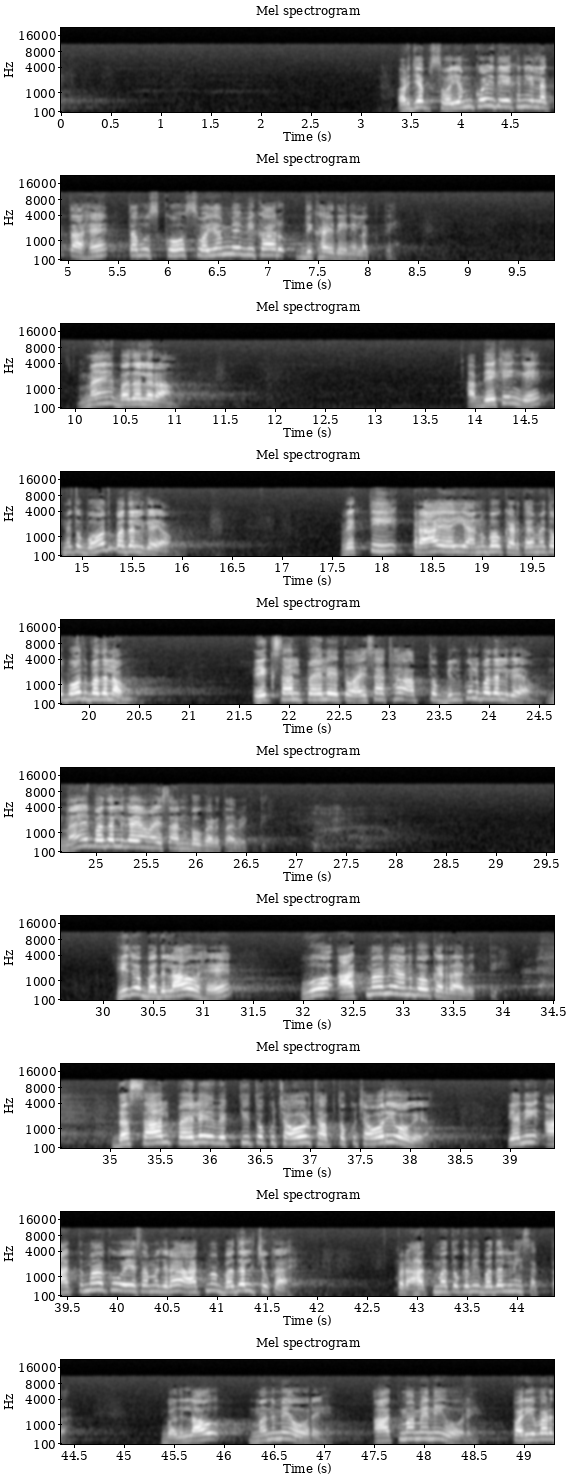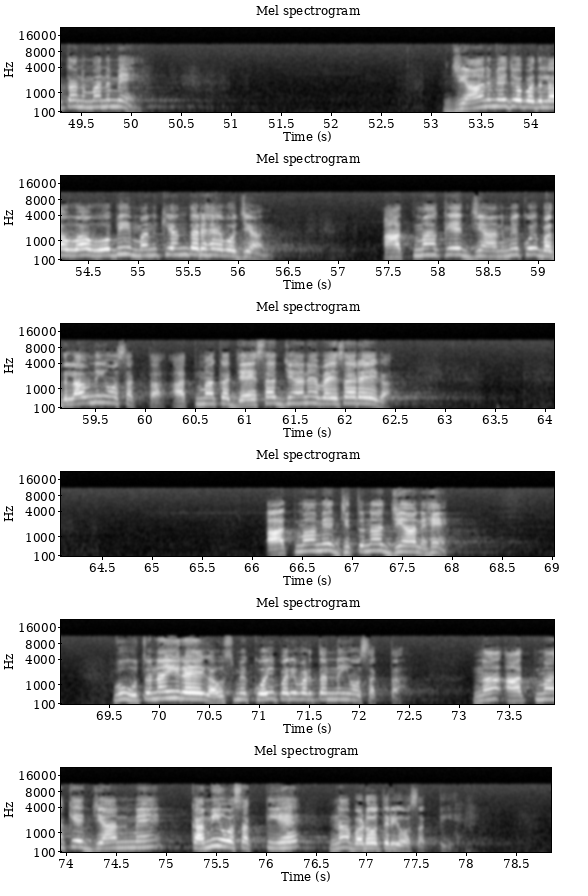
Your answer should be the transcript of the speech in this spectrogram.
और जब स्वयं को ही देखने लगता है, तब उसको स्वयं में विकार दिखाई देने लगते मैं बदल रहा हूँ। आप देखेंगे, मैं तो बहुत बदल गया हूँ। व्यक्ति प्राय ये अनुभव करता है, मैं तो बहुत बदला हूँ। एक साल पहले तो ऐसा था, अब तो बिल्कुल बदल गया हूँ। मैं बदल गया हूँ ऐसा अनुभव करता व्यक्ति। ये जो बदलाव है, वो आत्मा में अनुभव कर रहा है व्यक्ति। दस साल पहले व्यक्ति तो कुछ और था, अब तो कुछ और ही हो गया। यानी आत्मा को ये समझ रहा आत्मा बदल चुका है। पर आत्मा तो कभी बदल नहीं सकता। बदलाव मन में हो रहे आत्मा में नहीं हो रहे परिवर्तन मन में। ज्ञान में जो बदलाव हुआ, वो भी मन के अंदर है वो ज्ञान। आत्मा के ज्ञान में कोई बदलाव नहीं हो सकता। आत्मा का जैसा ज्ञान है, वैसा रहेगा। आत्मा में जितना ज्ञान है, वो उतना ही रहेगा, उसमें कोई परिवर्तन नहीं हो सकता। ना आत्मा के ज्ञान में कमी हो सकती है, ना बढ़ोतरी हो सकती है।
